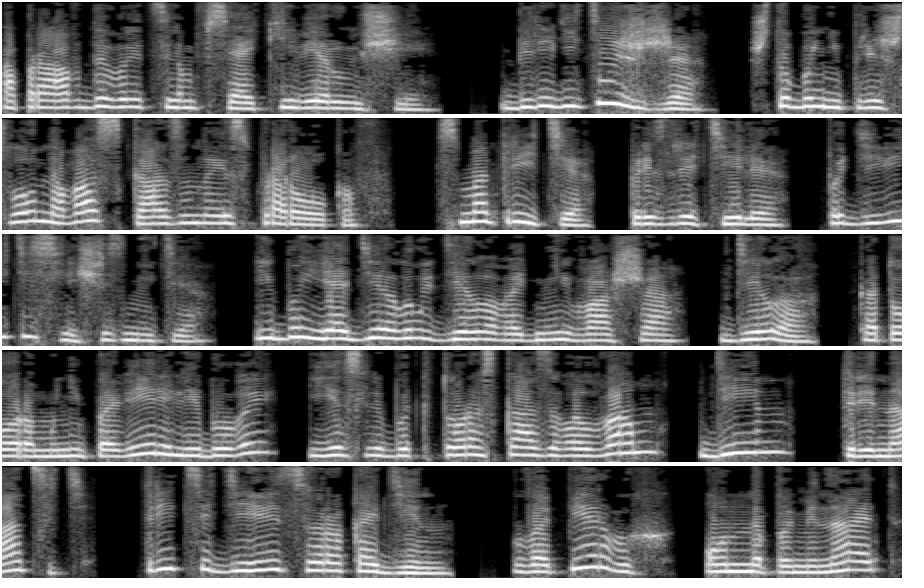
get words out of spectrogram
оправдывается им всякий верующий. Берегитесь же, чтобы не пришло на вас сказанное из пророков. Смотрите, презретели, подивитесь и исчезните, ибо я делаю дело в дни ваше, дело, которому не поверили бы вы, если бы кто рассказывал вам, Дин, 13, 39-41. Во-первых, он напоминает,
